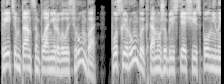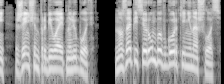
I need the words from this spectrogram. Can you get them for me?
Третьим танцем планировалась румба, после румбы, к тому же блестяще исполненной, женщин пробивает на любовь. но записи румбы в горке не нашлось.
